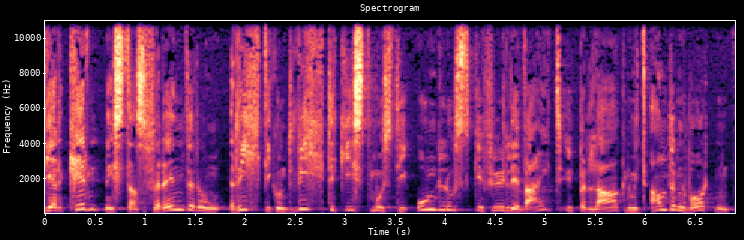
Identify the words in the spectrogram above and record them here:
Die Erkenntnis, dass Veränderung richtig und wichtig ist, muss die Unlustgefühle weit überlagern. Mit anderen Worten,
